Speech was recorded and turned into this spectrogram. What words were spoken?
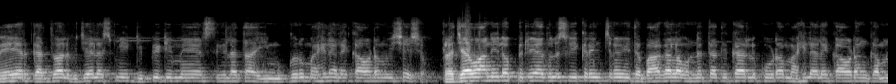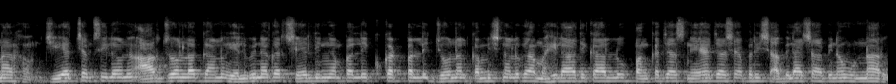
mayor Gadwal Vijayalakshmi deputy mayor Srilatha ఈ ముగ్గురు మహిళలే కావడం విశేషం. ప్రజావాణిలో ఫిర్యాదులు స్వీకరించిన వివిధ భాగాల ఉన్నతాధికారులు కూడా మహిళలే కావడం గమనార్హం. జిహెచ్ఎంసీలోని ఆరు జోన్లకు గాను ఎల్బీనగర్ షేర్లింగంపల్లి కుకట్పల్లి జోనల్ కమిషనర్లుగా మహిళా అధికారులు పంకజ స్నేహజ శబరీష్ అభిలాష అభినవ్ ఉన్నారు.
